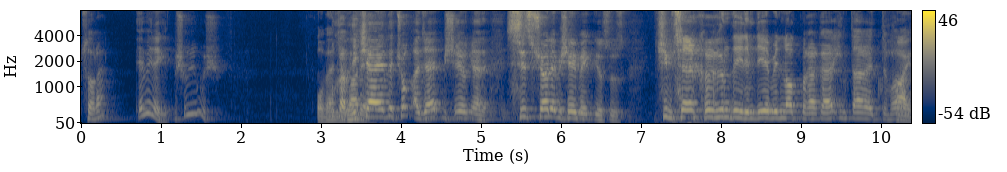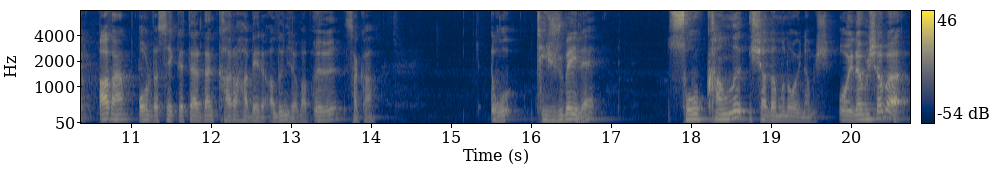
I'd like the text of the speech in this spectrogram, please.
Sonra? Evine gitmiş uyumuş. O Bu kadar. var ya, Hikayede çok acayip bir şey yok yani. Siz şöyle bir şey bekliyorsunuz. Kimseye kırgın değilim diye bir not bırakarak intihar etti falan. Hayır. Adam orada sekreterden kara haberi alınca baba. Evet. Sakal. O tecrübeyle soğukkanlı iş adamını oynamış. Oynamış ama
